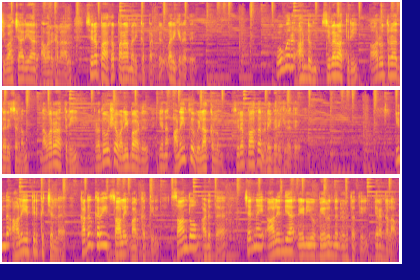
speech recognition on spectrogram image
சிவாச்சாரியார் அவர்களால் சிறப்பாக பராமரிக்கப்பட்டு வருகிறது. ஒவ்வொரு ஆண்டும் சிவராத்திரி ஆருத்ரா தரிசனம் நவராத்திரி பிரதோஷ வழிபாடு என அனைத்து விழாக்களும் சிறப்பாக நடைபெறுகிறது. இந்த ஆலயத்திற்கு செல்ல கடற்கரை சாலை மார்க்கத்தில் சாந்தோம் அடுத்த சென்னை ஆல் இந்தியா ரேடியோ பேருந்து நிறுத்தத்தில் இறங்கலாம்.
